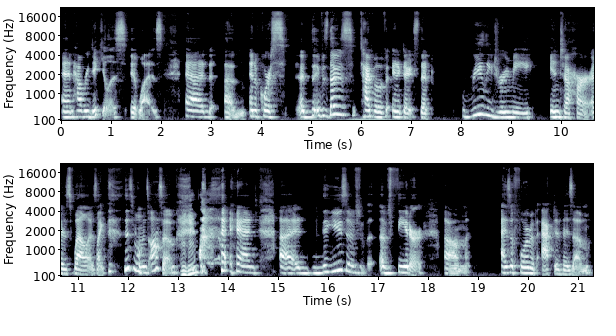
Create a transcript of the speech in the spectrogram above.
and how ridiculous it was. And, um, and of course, uh, it was those type of anecdotes that really drew me into her as well as like this woman's awesome mm-hmm. and uh, the use of of theater um, as a form of activism,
